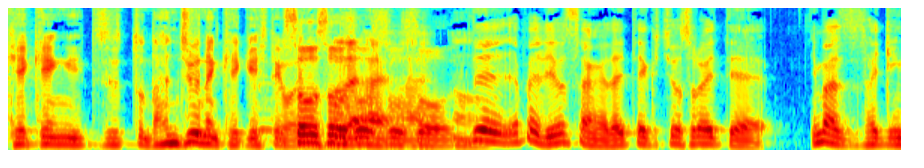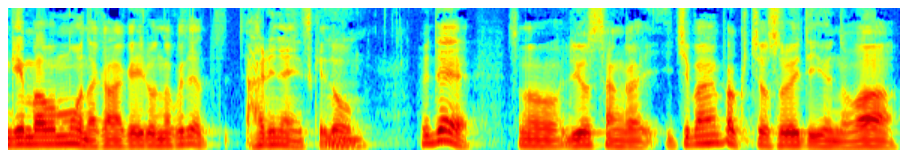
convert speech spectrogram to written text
経験ずっと何十年経験してるわけそうですねそうそうそうそう、はいはいで、やっぱり利用者さんが大体口を揃えて、今最近現場はもうなかなかいろんなことや入れないんですけど、それで、その利用者さんが一番やっぱ口を揃えて言うのは、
